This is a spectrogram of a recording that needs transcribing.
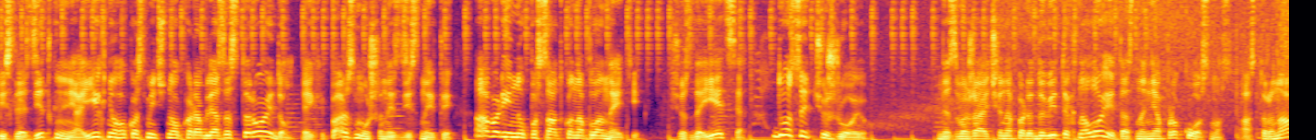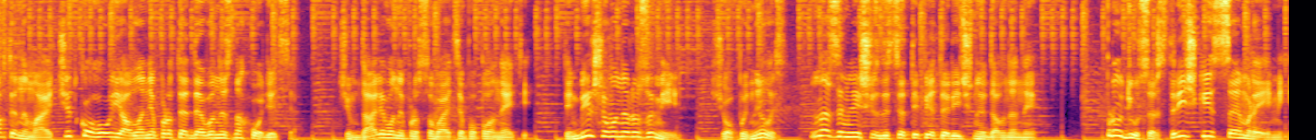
Після зіткнення їхнього космічного корабля з астероїдом екіпаж змушений здійснити аварійну посадку на планеті, що здається досить чужою. Незважаючи на передові технології та знання про космос, астронавти не мають чіткого уявлення про те, де вони знаходяться. Чим далі вони просуваються по планеті, тим більше вони розуміють, що опинились на землі 65-річної давнини. Продюсер стрічки Сем Реймі,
